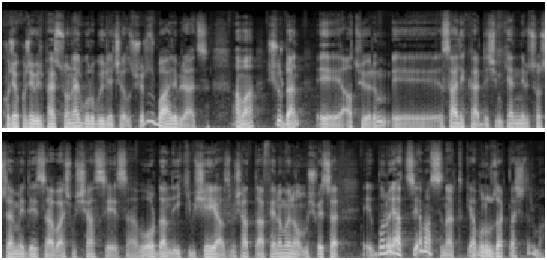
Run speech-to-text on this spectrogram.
Koca koca bir personel grubuyla çalışıyoruz. Bu ayrı bir hadise. Ama şuradan e, atıyorum e, Salih kardeşim kendine bir sosyal medya hesabı açmış. Şahsi hesabı. Oradan da iki bir şey yazmış. Hatta fenomen olmuş vesaire. E, bunu yatsıyamazsın artık ya. Bunu uzaklaştırma.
